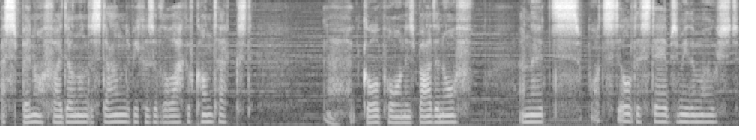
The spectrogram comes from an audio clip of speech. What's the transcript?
a spin off I don't understand because of the lack of context. Uh, gore porn is bad enough, and it's what still disturbs me the most.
